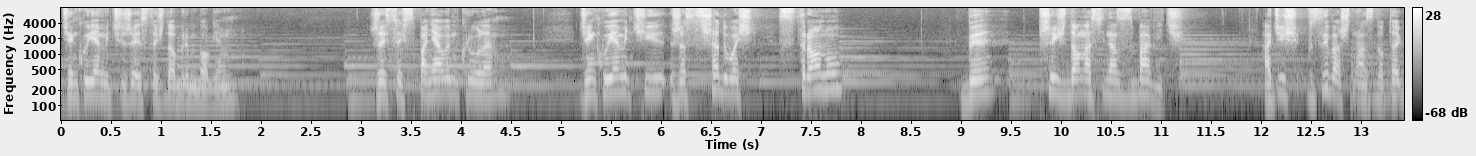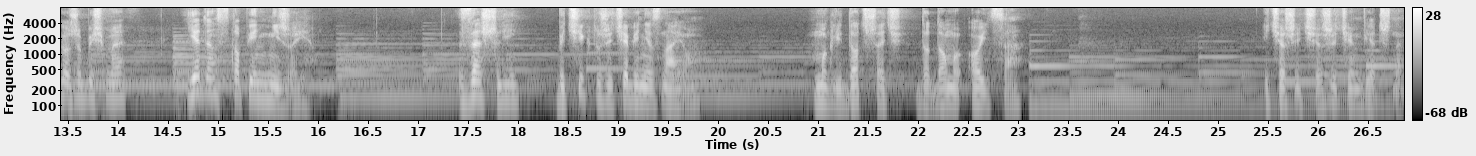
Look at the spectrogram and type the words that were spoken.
dziękujemy Ci, że jesteś dobrym Bogiem, że jesteś wspaniałym królem. Dziękujemy Ci, że zszedłeś z tronu, by przyjść do nas i nas zbawić. A dziś wzywasz nas do tego, żebyśmy jeden stopień niżej zeszli, by ci, którzy Ciebie nie znają, mogli dotrzeć do domu Ojca i cieszyć się życiem wiecznym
